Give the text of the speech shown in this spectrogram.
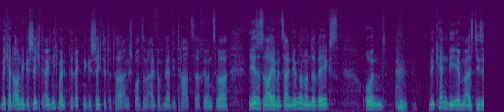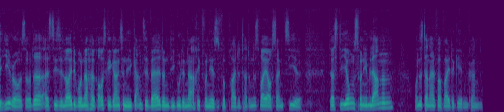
mich hat auch eine Geschichte, eigentlich nicht mal direkt eine Geschichte total angesprochen, sondern einfach mehr die Tatsache. Und zwar, Jesus war ja mit seinen Jüngern unterwegs und wir kennen die eben als diese Heroes, oder? Als diese Leute, wo nachher rausgegangen sind in die ganze Welt und die gute Nachricht von Jesus verbreitet hat. Und das war ja auch sein Ziel, dass die Jungs von ihm lernen und es dann einfach weitergeben können.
